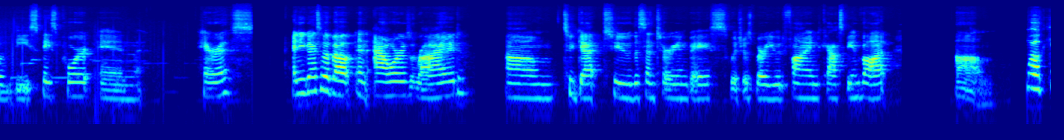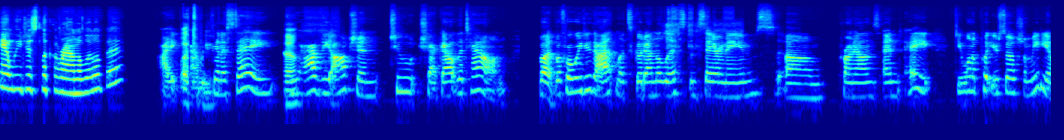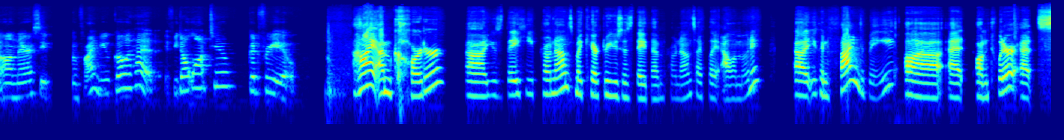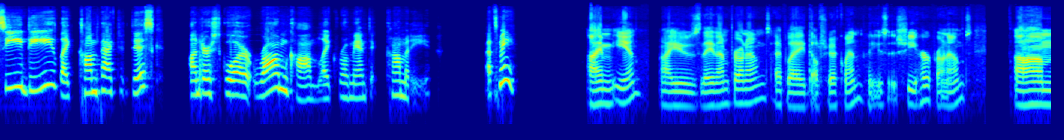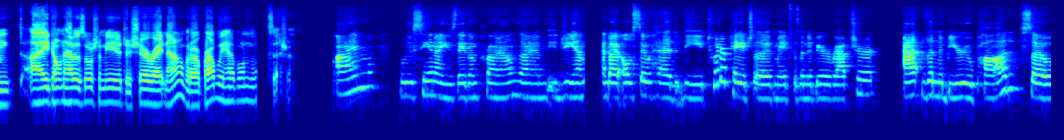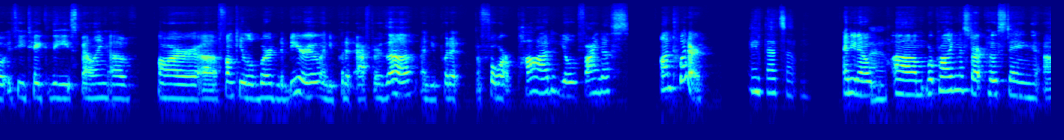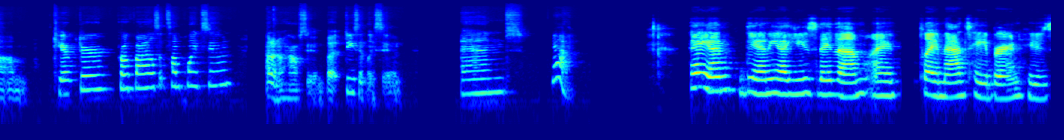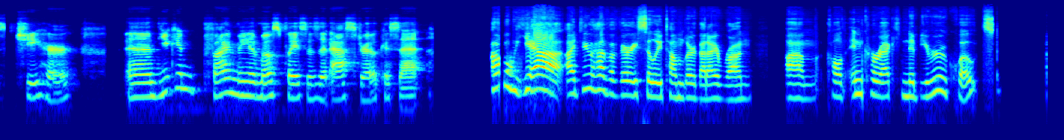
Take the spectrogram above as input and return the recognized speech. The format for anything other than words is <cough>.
of the spaceport in Harris. And you guys have about an hour's ride um, to get to the Centurion base, which is where you would find Caspian Vought. Um, Well, can't we just look around a little bit? I, I was gonna say Yeah. you have the option to check out the town, but before we do that, let's go down the list and say our names, um, pronouns, and hey, do you want to put your social media on there, see if I can find you, go ahead. If you don't want to, good for you. Hi, I'm Carter. Uh, I use they, he pronouns. My character uses they, them pronouns. I play alimony. Uh, you can find me uh, at on Twitter at CD like compact disc underscore romcom like romantic comedy. That's me. I'm Ian. I use they them pronouns. I play Deltria Quinn, who uses she her pronouns. Um, I don't have a social media to share right now, but I'll probably have one in the next session. I'm Lucy, and I use they them pronouns. I am the GM, and I also head the Twitter page that I've made for the Nibiru Rapture at the Nibiru Pod. So if you take the spelling of our uh, funky little word Nibiru and you put it after the and you put it before pod, you'll find us on Twitter. Ain't that something? And you know, Wow. um, we're probably going to start posting um, character profiles at some point soon. I don't know how soon, but decently soon. And yeah, Hey, I'm Danny. I use they, them. I play Mads Hayburn, who's she, her. And you can find me at most places at Astro Cassette. Oh yeah, I do have a very silly Tumblr that I run um called Incorrect Nibiru Quotes.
